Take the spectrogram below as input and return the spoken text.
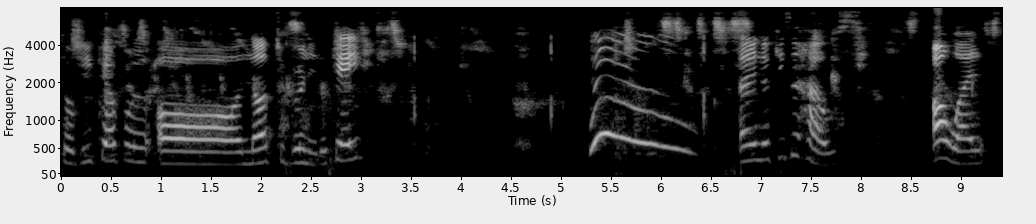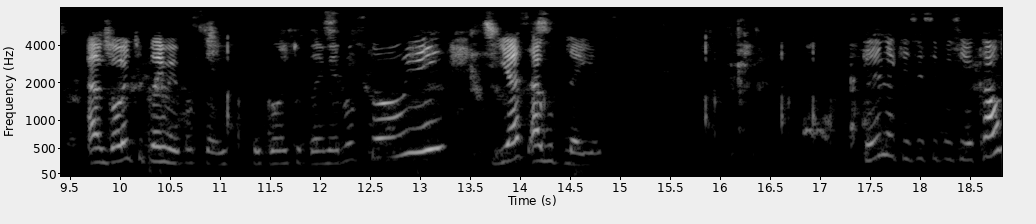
so be careful uh, not to burn it, okay? Woo! And look, it's a house. Alright, I'm going to play Maple Story. We're going to play Maple Story. Yes, I will play it. Okay, like your CCPC account?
